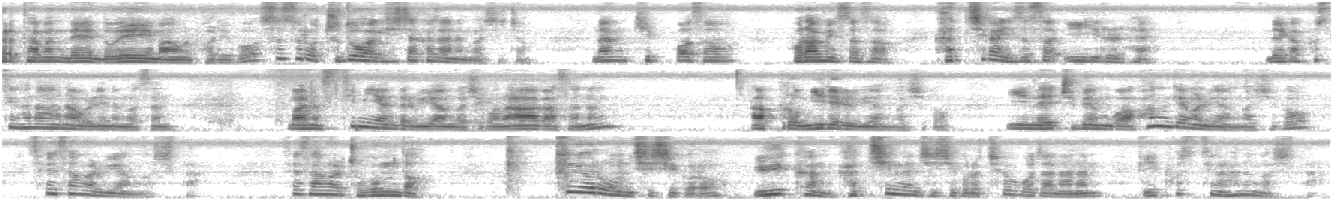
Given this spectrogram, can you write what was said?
그렇다면 내 노예의 마음을 버리고 스스로 주도하기 시작하자는 것이죠. 난 기뻐서 보람이 있어서 가치가 있어서 이 일을 해. 내가 포스팅 하나하나 올리는 것은 많은 스티미언들을 위한 것이고 나아가서는 앞으로 미래를 위한 것이고 이 내 주변과 환경을 위한 것이고 세상을 위한 것이다. 세상을 조금 더 풍요로운 지식으로 유익한 가치 있는 지식으로 채우고자 나는 이 포스팅을 하는 것이다.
